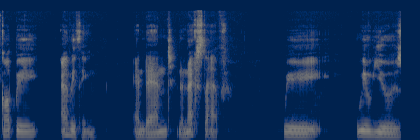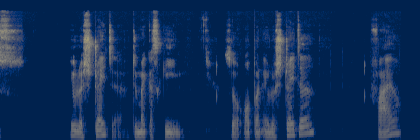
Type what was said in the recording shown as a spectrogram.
copy everything. And then the next step we will use Illustrator to make a scheme. So open Illustrator file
